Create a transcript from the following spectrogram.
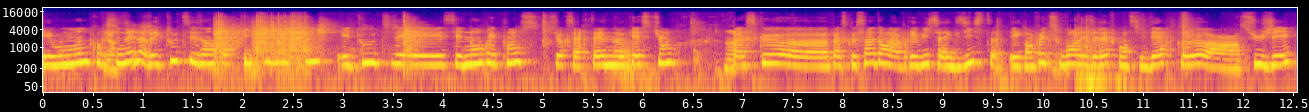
Et au monde professionnel, avec toutes ces incertitudes aussi et toutes ces, ces non-réponses sur certaines questions, parce, que, euh, parce que ça, dans la vraie vie, ça existe. Et qu'en fait, souvent, les élèves considèrent qu'un sujet,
